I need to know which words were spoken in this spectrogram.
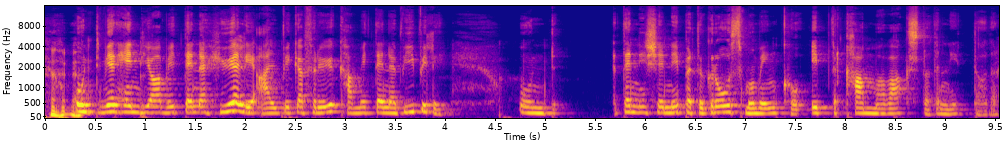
Und wir haben ja mit diesen Hühli albigen Früh mit diesen Bibeli. Und dann ist ja eben der grosse Moment gekommen, ob der Kammer wächst oder nicht, oder?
